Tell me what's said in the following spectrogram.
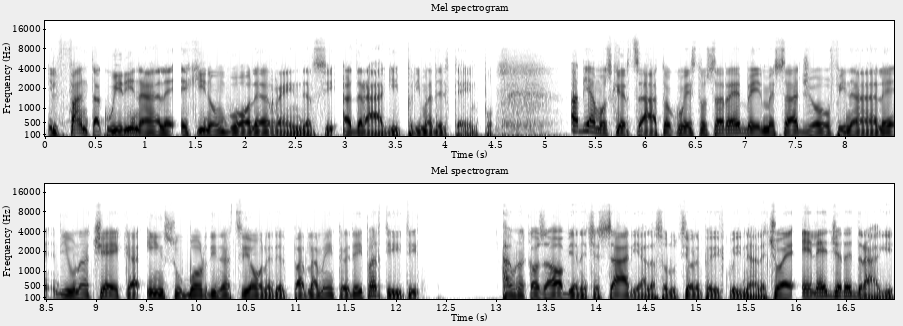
Il fanta Quirinale è chi non vuole arrendersi a Draghi prima del tempo. Abbiamo scherzato, questo sarebbe il messaggio finale di una cieca insubordinazione del Parlamento e dei partiti a una cosa ovvia, necessaria alla soluzione per il Quirinale, cioè eleggere Draghi,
